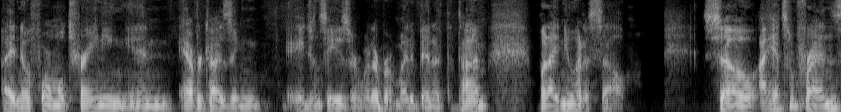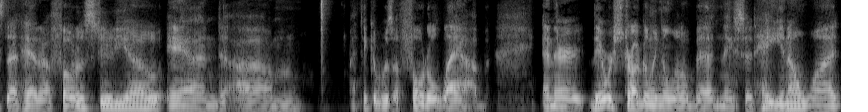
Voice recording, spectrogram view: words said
I had no formal training in advertising agencies or whatever it might have been at the time, but I knew how to sell. So I had some friends that had a photo studio and um, I think it was a photo lab, and they they were struggling a little bit. And they said, "Hey, you know what?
